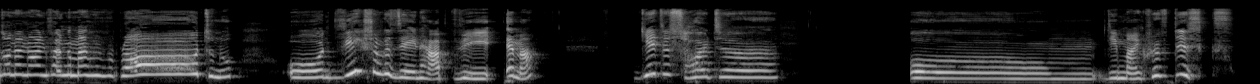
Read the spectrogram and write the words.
zu einer neuen Folge Minecraft to Noob. Und wie ihr schon gesehen habt, wie immer, geht es heute um die Minecraft Discs,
